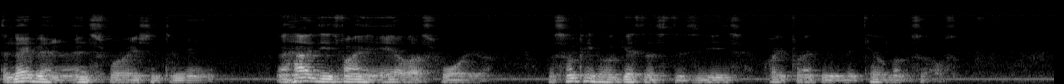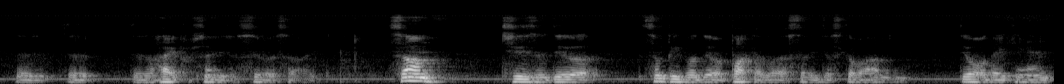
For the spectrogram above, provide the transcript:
And they've been an inspiration to me. And how do you find an ALS warrior? Well, some people who get this disease, quite frankly, they kill themselves. There's, there- there's a high percentage of suicide. Some choose to do a, some people do a bucket list. They just go out and do all they can.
